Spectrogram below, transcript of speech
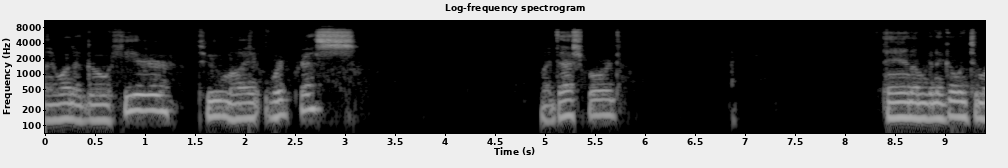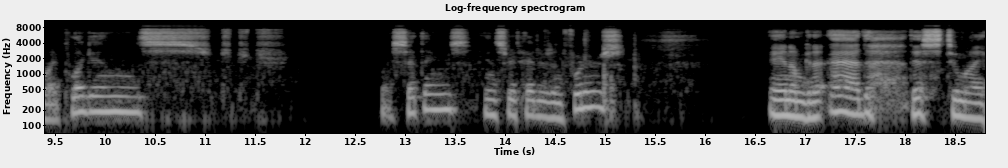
I want to go here to my WordPress my dashboard. And I'm going to go into my plugins my settings insert headers and footers. And I'm going to add this to my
